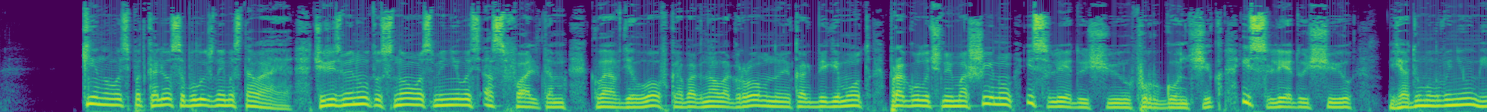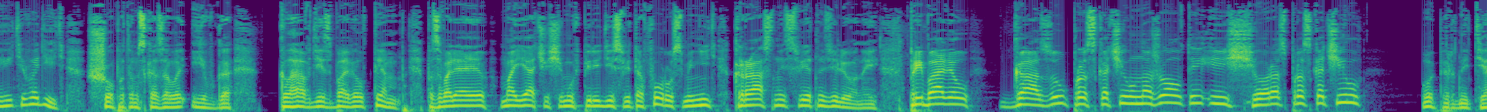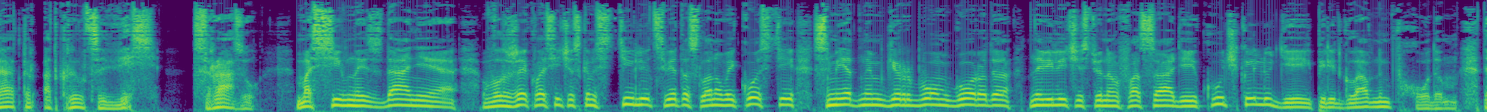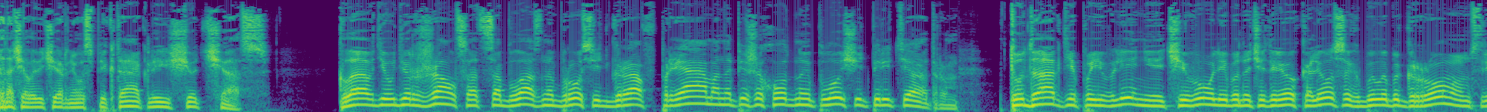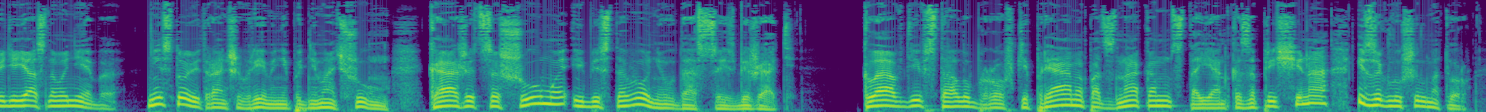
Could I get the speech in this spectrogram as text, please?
Кинулась под колеса булыжная мостовая. Через минуту снова сменилась асфальтом. Клавдий ловко обогнал огромную, как бегемот, прогулочную машину и следующую, фургончик, и следующую. «Я думал, вы не умеете водить», — шепотом сказала Ивга. Клавдий сбавил темп, позволяя маячущему впереди светофору сменить красный свет на зеленый. Прибавил газу, проскочил на желтый и еще раз проскочил. Оперный театр открылся весь, сразу. Массивное здание в лжеклассическом стиле цвета слоновой кости с медным гербом города на величественном фасаде и кучкой людей перед главным входом. До начала вечернего спектакля еще час. Клавдий удержался от соблазна бросить граф прямо на пешеходную площадь перед театром, туда, где появление чего-либо на четырех колесах было бы громом среди ясного неба. Не стоит раньше времени поднимать шум. Кажется, шума и без того не удастся избежать. Клавдий встал у бровки прямо под знаком «Стоянка запрещена» и заглушил мотор —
